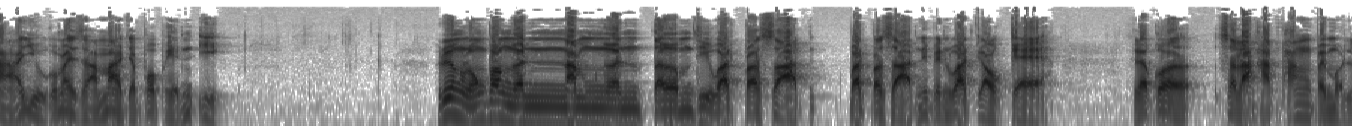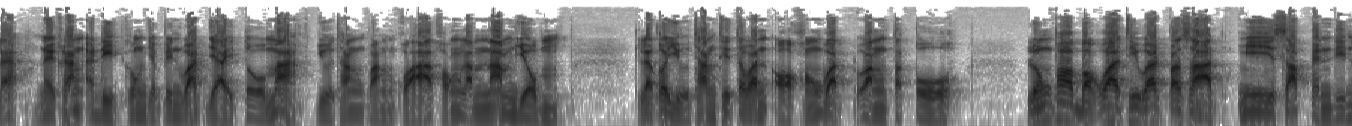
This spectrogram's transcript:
หาอยู่ก็ไม่สามารถจะพบเห็นอีก เรื่องหลวงพ่อเงินนำเงินเติมที่วัดปราสาท วัดปราสาทนี่เป็นวัดเก่าแก่ แล้วก็สลักหักพังไปหมดแล้ว ในครั้งอดีตคงจะเป็นวัดใหญ่โตมาก อยู่ทางฝั่งขวาของลำน้ำยม แล้วก็อยู่ทางทิศตะวันออกของวัดวังตะโก หลวงพ่อบอกว่าที่วัดปราสาทมีทรัพย์แผ่นดิน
